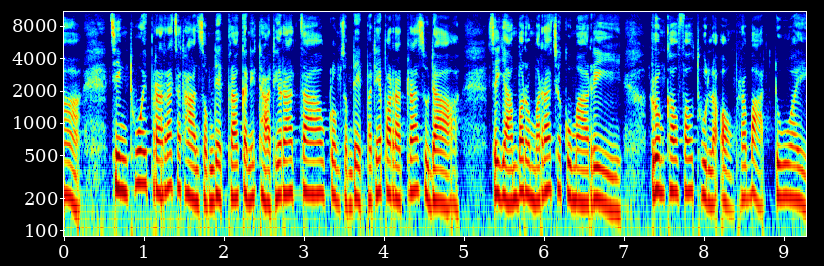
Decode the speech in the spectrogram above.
2565 ชิงถ้วยพระราชทานสมเด็จพระกนิษฐาธิราชเจ้ากรมสมเด็จพระเทพรัตนราชสุดา สยามบรมราชกุมารี ร่วมเข้าเฝ้าทูลละอองพระบาทด้วย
